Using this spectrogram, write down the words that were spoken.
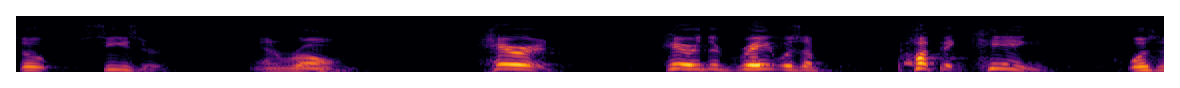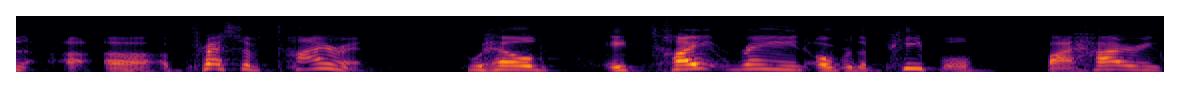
So, Caesar and Rome. Herod. Herod the Great was a puppet king, was an uh, uh, oppressive tyrant who held a tight reign over the people by hiring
